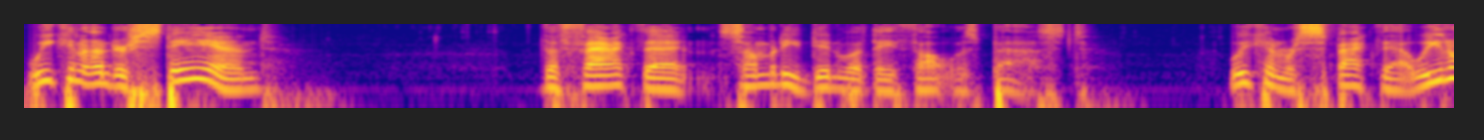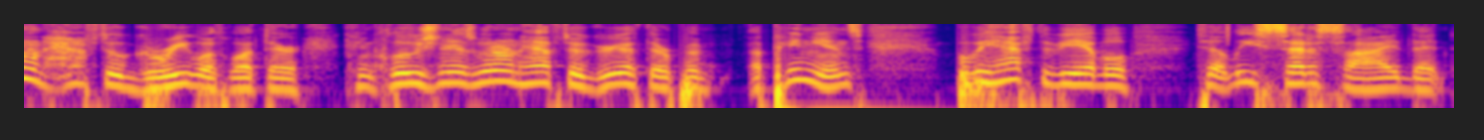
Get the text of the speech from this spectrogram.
we can understand the fact that somebody did what they thought was best we can respect that. We don't have to agree with what their conclusion is. We don't have to agree with their p- opinions, but we have to be able to at least set aside that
